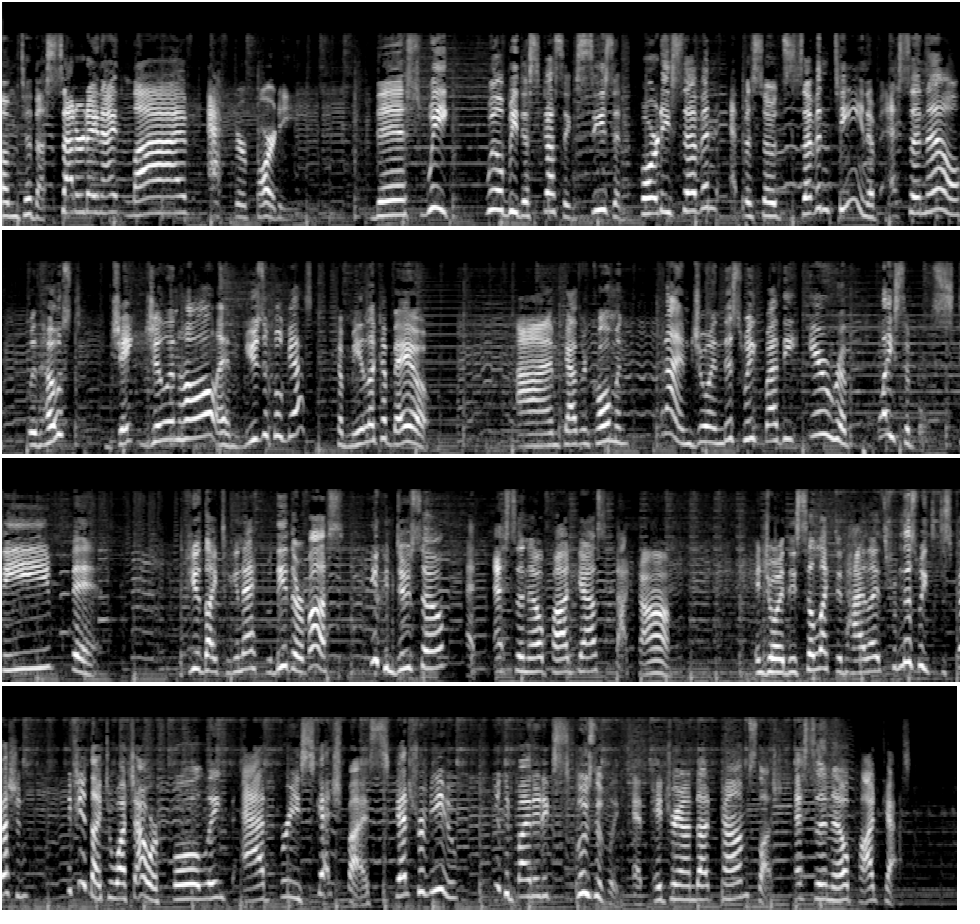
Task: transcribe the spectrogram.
Welcome to the Saturday Night Live After Party. This week, we'll be discussing season 47, episode 17 of SNL with host Jake Gyllenhaal and musical guest Camila Cabello. I'm Katherine Coleman, and I am joined this week by the irreplaceable Steve Finn. If you'd like to connect with either of us, you can do so at snlpodcast.com. Enjoy these selected highlights from this week's discussion. If you'd like to watch our full-length, ad-free sketch by sketch review, you can find it exclusively at patreon.com slash SNL podcast.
